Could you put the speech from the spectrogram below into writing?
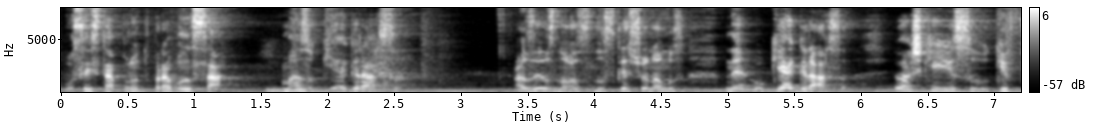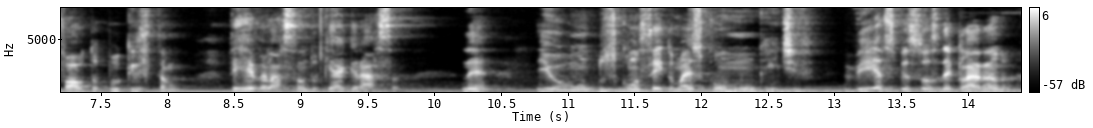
Você está pronto para avançar. Mas o que é graça? Às vezes nós nos questionamos, né, o que é graça? Eu acho que é isso que falta para o cristão. Ter revelação do que é graça, né? E um dos conceitos mais comuns que a gente vê as pessoas declarando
